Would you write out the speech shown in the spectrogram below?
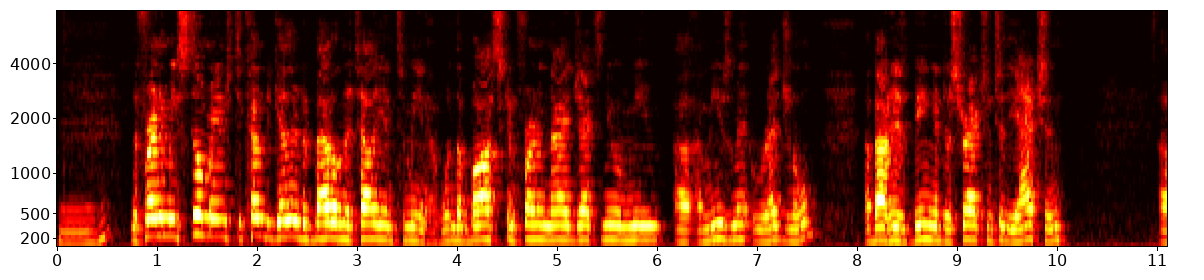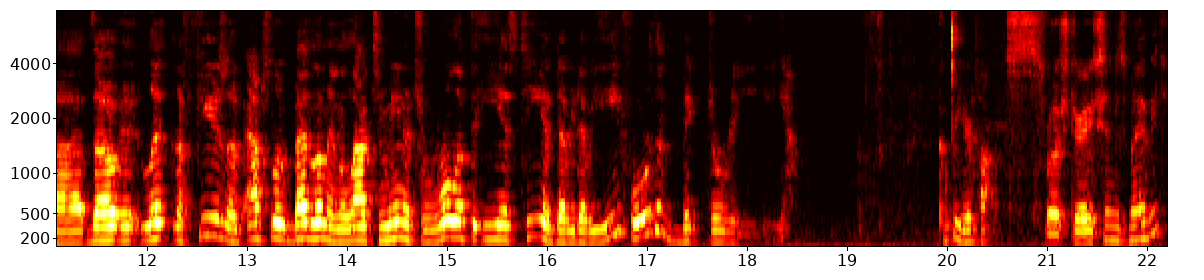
The frenemies still managed to come together to battle Natalya and Tamina. When the boss confronted Nia Jax's new amu- uh, amusement, Reginald, about his being a distraction to the action, uh, though it lit the fuse of absolute bedlam and allowed Tamina to roll up the EST of WWE for the victory. Cooper, your thoughts? Frustrations, maybe.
